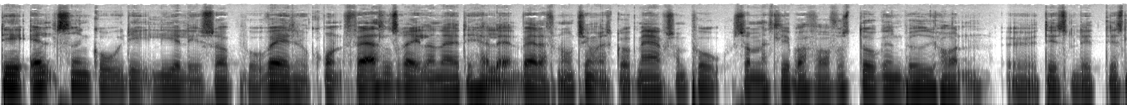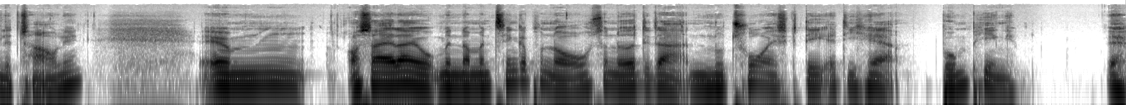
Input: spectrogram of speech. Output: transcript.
Det er altid en god idé lige at læse op på, hvad er det grund færdselsreglerne af det her land, hvad er der for nogle ting, man skal være opmærksom på, så man slipper for at få stukket en bøde i hånden. Øh, det er sådan lidt, det er sådan lidt tavligt, øhm, og så er der jo, men når man tænker på Norge, så noget af det, der er notorisk, det er de her bumpinge. Ja,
